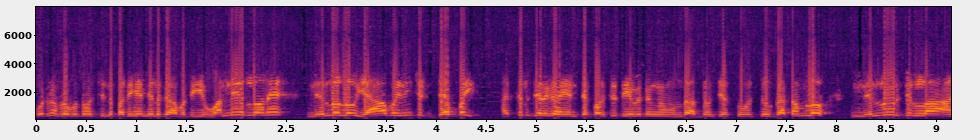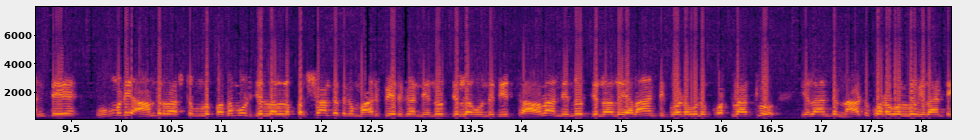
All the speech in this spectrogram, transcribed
కూటమి ప్రభుత్వం వచ్చింది పదిహేను నెలలు కాబట్టి ఈ వన్ ఇయర్లోనే నెలలో యాభై నుంచి డెబ్బై హత్యలు జరిగాయంటే పరిస్థితి ఏ విధంగా ఉందో అర్థం చేసుకోవచ్చు. గతంలో నెల్లూరు జిల్లా అంటే ఉమ్మడి ఆంధ్ర రాష్ట్రంలో పదమూడు జిల్లాల్లో ప్రశాంతతగా మారిపేరుగా నెల్లూరు జిల్లా ఉండేది. చాలా నెల్లూరు జిల్లాలో ఎలాంటి గొడవలు కొట్లాట్లు ఇలాంటి నాటు గొడవలు ఇలాంటి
